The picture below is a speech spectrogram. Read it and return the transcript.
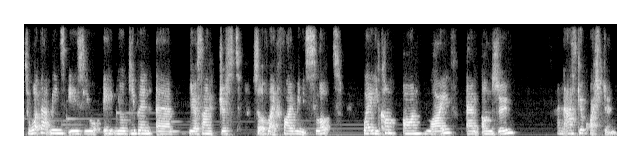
So what that means is you're, you're given, um, you're assigned just sort of like five minute slot where you come on live and um, on Zoom and ask your questions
